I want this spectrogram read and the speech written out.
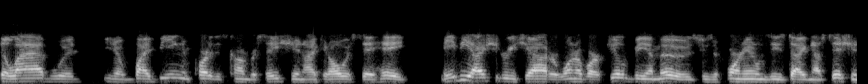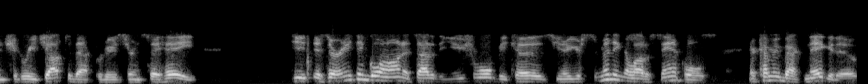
the lab would, you know, by being in part of this conversation, I could always say, hey, maybe I should reach out, or one of our field VMOs, who's a foreign animal disease diagnostician, should reach out to that producer and say, hey, is there anything going on that's out of the usual? Because, you know, you're submitting a lot of samples, they're coming back negative,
